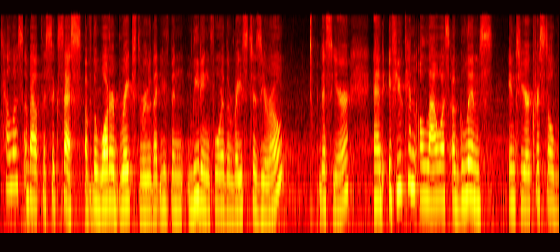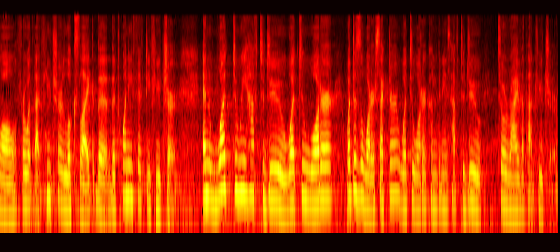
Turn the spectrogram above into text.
Tell us about the success of the water breakthrough that you've been leading for the Race to Zero this year. And if you can allow us a glimpse into your crystal ball for what that future looks like, the, the 2050 future. And what do we have to do? What do water, what does the water sector, what do water companies have to do to arrive at that future?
